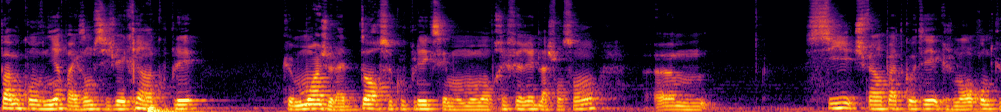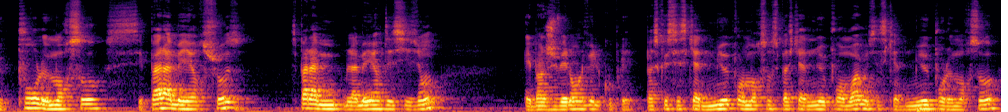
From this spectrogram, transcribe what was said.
pas me convenir, par exemple si je vais écrire un couplet, que moi je l'adore ce couplet, que c'est mon moment préféré de la chanson, euh, si je fais un pas de côté et que je me rends compte que pour le morceau c'est pas la meilleure chose, c'est pas la, meilleure décision, et eh ben je vais l'enlever le couplet. Parce que c'est ce qu'il y a de mieux pour le morceau, c'est pas ce qu'il y a de mieux pour moi, mais c'est ce qu'il y a de mieux pour le morceau.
